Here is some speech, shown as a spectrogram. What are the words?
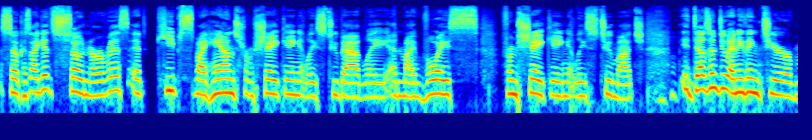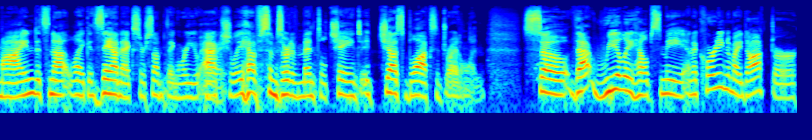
So, because I get so nervous, it keeps my hands from shaking at least too badly and my voice from shaking at least too much. Uh-huh. It doesn't do anything to your mind. It's not like a Xanax or something where you actually have some sort of mental change. It just blocks adrenaline. So that really helps me. And according to my doctor,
